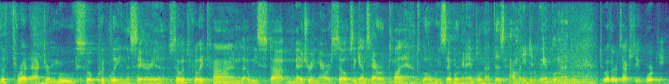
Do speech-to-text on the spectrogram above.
The threat actor moves so quickly in this area, so it's really time that we stop measuring ourselves against our plans. Well, we said we're going to implement this, how many did we implement? To whether it's actually working.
